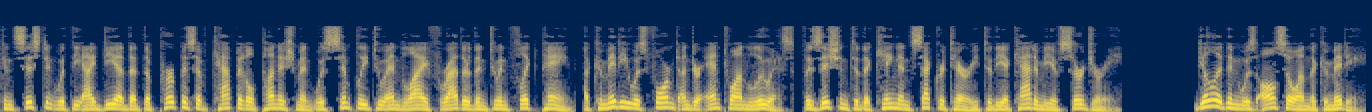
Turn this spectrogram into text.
consistent with the idea that the purpose of capital punishment was simply to end life rather than to inflict pain. A committee was formed under Antoine Louis, physician to the king and secretary to the Academy of Surgery. Guillotin was also on the committee.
